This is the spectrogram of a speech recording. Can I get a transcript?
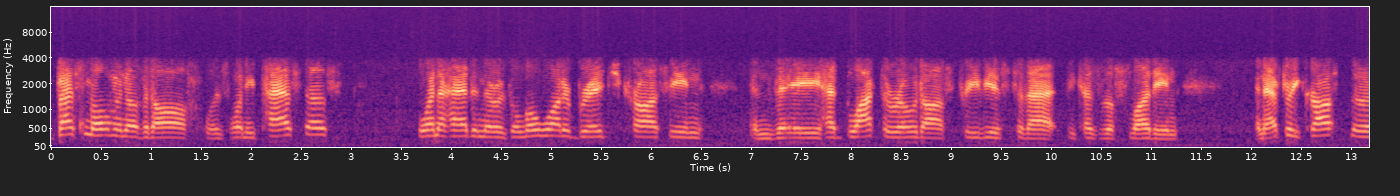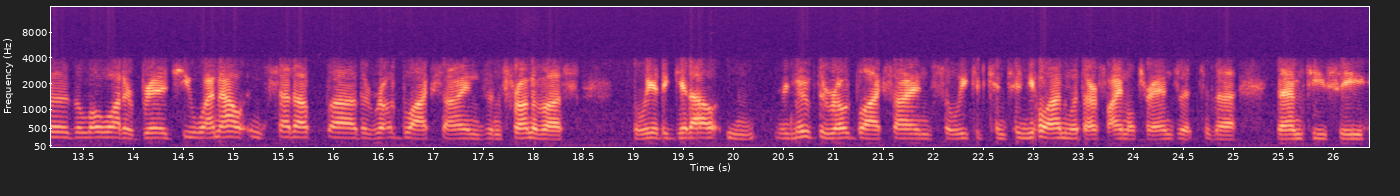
best moment of it all was when he passed us, went ahead, and there was a low water bridge crossing, and they had blocked the road off previous to that because of the flooding. And after he crossed the, the low water bridge, he went out and set up uh, the roadblock signs in front of us so we had to get out and remove the roadblock signs so we could continue on with our final transit to the, the MTC.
